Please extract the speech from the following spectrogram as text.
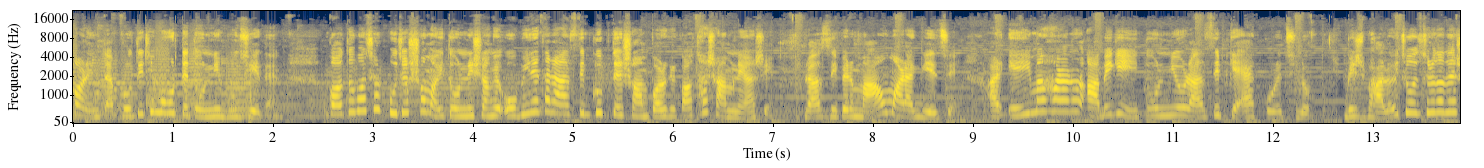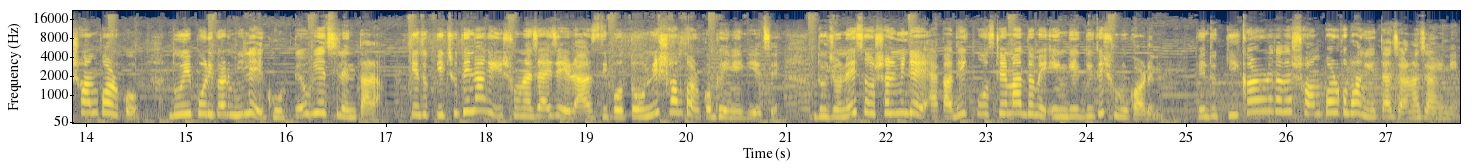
করেন, তা প্রতিটি মুহূর্তে তন্নি বুঝিয়ে দেন। গত বছর পুজোর সময় তন্নির সঙ্গে অভিনেতা রাজদীপ গুপ্তের সম্পর্কের কথা সামনে আসে। রাজদীপের মাও মারা গিয়েছে। আর এই মা হারানোর আবেগেই তন্নি ও রাজদীপকে এক করেছিল। বেশ ভালোই চলছিল তাদের সম্পর্ক। দুই পরিবার মিলে ঘুরতেও গিয়েছিলেন তারা। কিন্তু কিছুদিন আগেই শোনা যায় যে রাজদীপ ও তন্নির সম্পর্ক ভেঙে গিয়েছে। দুজনেই সোশ্যাল মিডিয়ায় একাধিক পোস্টের মাধ্যমে ইঙ্গিত দিতে শুরু করেন। কিন্তু কী কারণে তাদের সম্পর্ক ভাঙে তা জানা যায়নি।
